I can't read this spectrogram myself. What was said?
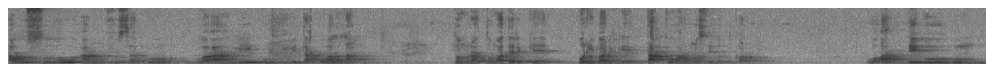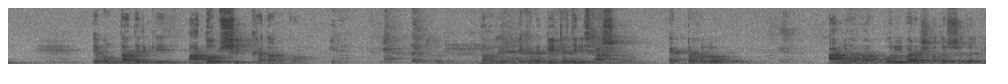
আউসু আনফুসাকুম ওয়া আহলিকুম বিতাকওয়াল্লাহ তোমরা তোমাদেরকে, পরিবারকে তাকওয়ার নসিহত করো। ও আদেবুহুম, এবং তাদেরকে আদব শিক্ষা দান করো। তাহলে এখানে দুইটা জিনিস আসলো। একটা হলো, আমি আমার পরিবারের সদস্যদেরকে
